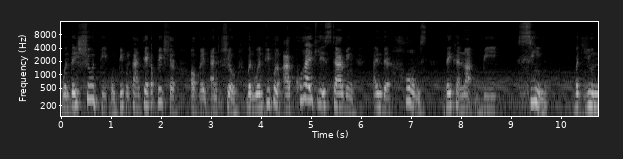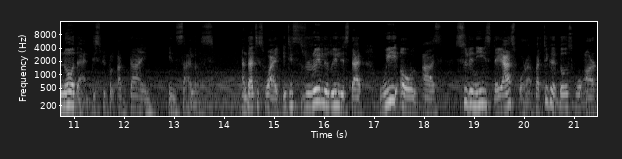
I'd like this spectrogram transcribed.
When they shoot people, people can take a picture of it and show. But when people are quietly starving in their homes, they cannot be seen. But you know that these people are dying in silence. And that is why it is really, really sad we all as Sudanese diaspora, particularly those who are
